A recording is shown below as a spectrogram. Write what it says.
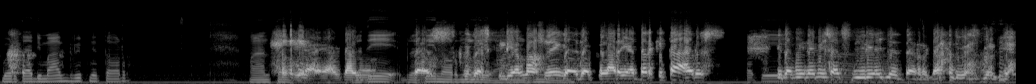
baru tadi maghrib nyetor mantap ya ya kalau berarti berarti tugas, normal tugas ya kuliah normal maksudnya ya. nggak ada kelarnya ntar kita harus berarti kita bikin episode sendiri aja ntar kalau tugas kuliah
